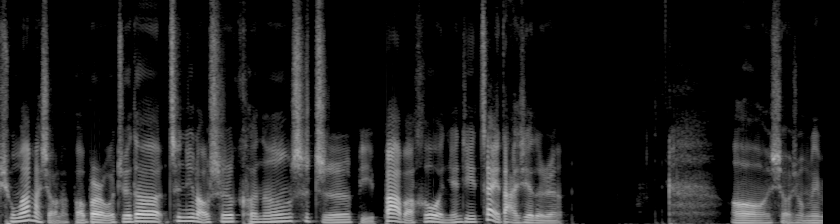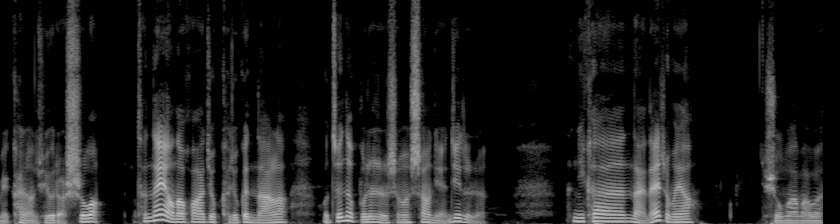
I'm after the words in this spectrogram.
熊妈妈笑了：“宝贝儿，我觉得珍妮老师可能是指比爸爸和我年纪再大一些的人。”哦，小熊妹妹看上去有点失望。她那样的话就可就更难了。我真的不认识什么上年纪的人。你看奶奶怎么样？熊妈妈问。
